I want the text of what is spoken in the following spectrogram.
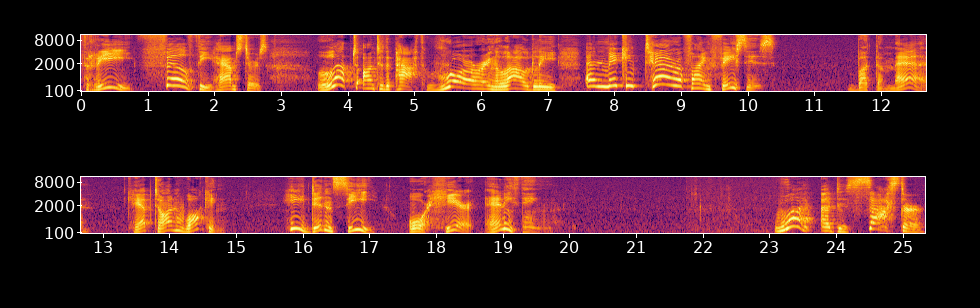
Three filthy hamsters leapt onto the path, roaring loudly and making terrifying faces. But the man kept on walking. He didn't see or hear anything. What a disaster!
